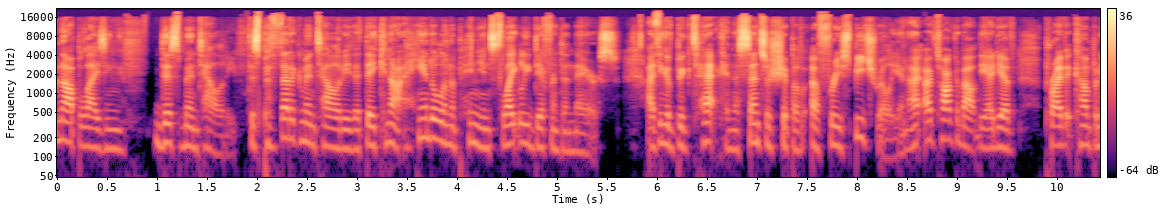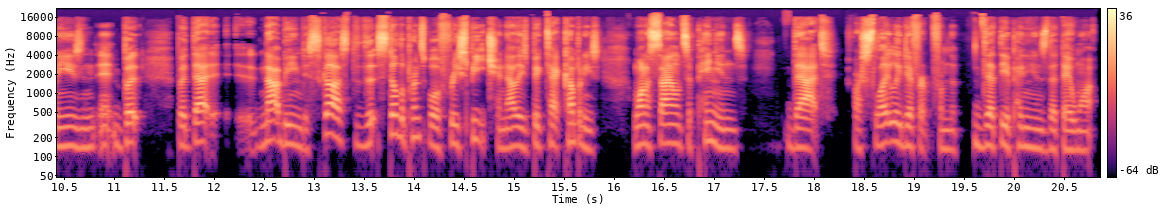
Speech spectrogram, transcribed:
monopolizing this mentality, this pathetic mentality that they cannot handle an opinion slightly different than theirs. I think of big tech and the censorship of, of free speech, really. And I, have talked about the idea of private companies, and, and but but that not being discussed, the, still the principle of free speech. And now these big tech companies want to silence opinions that are slightly different from the that the opinions that they want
